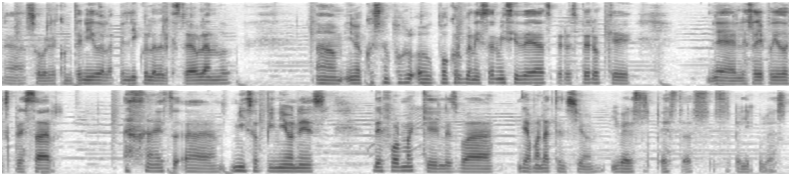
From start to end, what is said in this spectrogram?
ah, sobre el contenido de la película del que estoy hablando y me cuesta un poco, organizar mis ideas, pero espero que eh, les haya podido expresar mis opiniones de forma que les va a llamar la atención y ver estas, estas, películas.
